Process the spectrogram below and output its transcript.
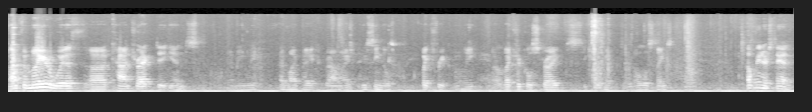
I'm familiar with uh, contract dig-ins. I mean, we, at my background, I- we've seen those quite frequently. Electrical strikes, equipment, all those things. Help me understand,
